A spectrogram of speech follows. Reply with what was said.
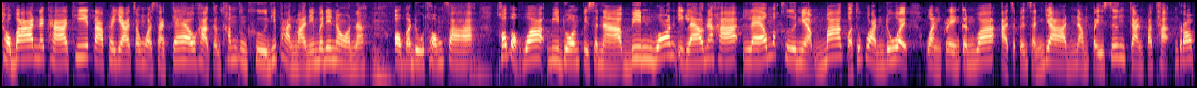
ชาวบ้านนะคะที่ตาพระยาจังหวัดสระแก้วค่ะกลางค่ำกลางคืนที่ผ่านมานี่ไม่ได้นอนนะ ออกมาดูท้องฟ้า เขาบอกว่ามีโดรนปริศนาบินว่อนอีกแล้วนะคะ แล้วเมื่อคืนเนี่ยมากกว่าทุกวันด้วย หวั่นเกรงกันว่าอาจจะเป็นสัญญาณนำไปซึ่งการประทะรอบ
